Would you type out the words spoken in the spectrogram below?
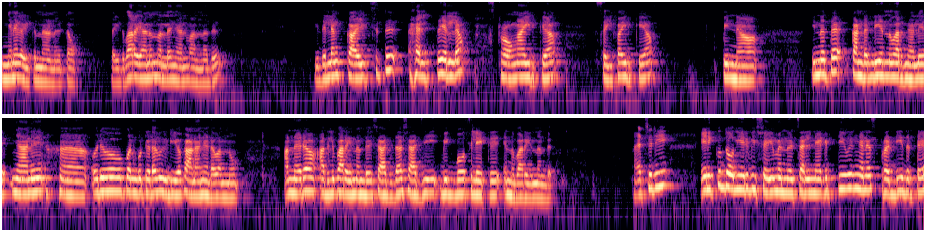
ഇങ്ങനെ കഴിക്കുന്നതാണ് കേട്ടോ. അപ്പോൾ ഇത് പറയാനൊന്നുമല്ല ഞാൻ വന്നത്. ഇതെല്ലാം കഴിച്ചിട്ട് ഹെൽത്ത് എല്ലാം സ്ട്രോങ് ആയിരിക്കുക സേഫ് ആയിരിക്കുക. പിന്നെ ഇന്നത്തെ കണ്ടന്റ് എന്ന് പറഞ്ഞാൽ ഞാൻ ഒരു പെൺകുട്ടിയുടെ വീഡിയോ കാണാനിട വന്നു. അന്നേരം അതിൽ പറയുന്നുണ്ട് ഷാജിദ ഷാജി ബിഗ് ബോസിലേക്ക് എന്ന് പറയുന്നുണ്ട്. ആക്ച്വലി എനിക്കും തോന്നിയൊരു വിഷയം എന്ന് വെച്ചാൽ നെഗറ്റീവ് ഇങ്ങനെ സ്പ്രെഡ് ചെയ്തിട്ട്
